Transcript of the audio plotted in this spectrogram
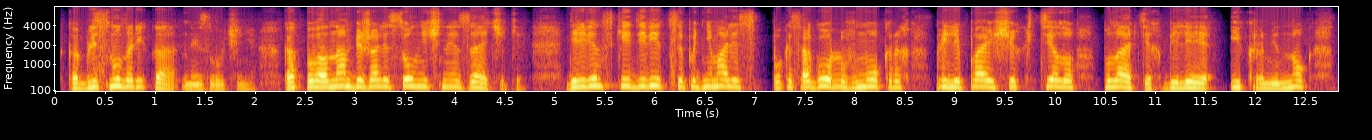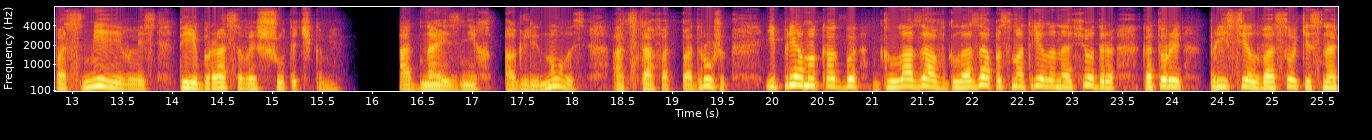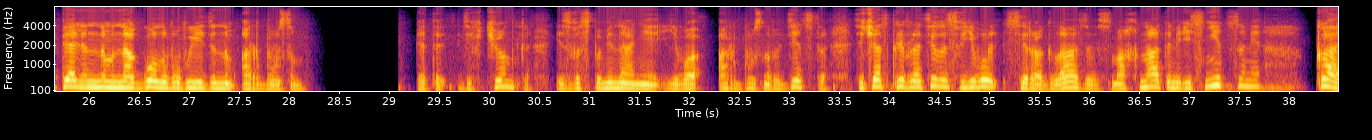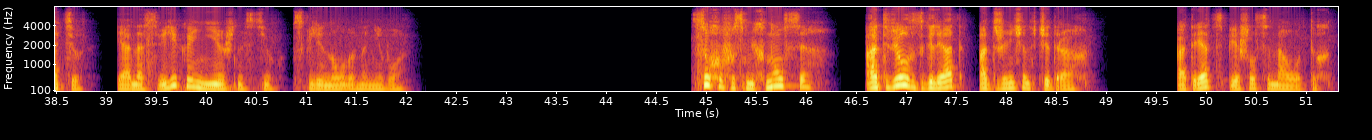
как блеснула река на излучине, как по волнам бежали солнечные зайчики. Деревенские девицы поднимались по косогору в мокрых, прилипающих к телу платьях, белее икрами ног, посмеиваясь, перебрасываясь шуточками. Одна из них оглянулась, отстав от подружек, и прямо как бы глаза в глаза посмотрела на Федора, который присел в осоке с напяленным на голову выеденным арбузом. Эта девчонка из воспоминания его арбузного детства сейчас превратилась в его сероглазую, с мохнатыми ресницами, Катю, и она с великой нежностью взглянула на него. Сухов усмехнулся, отвел взгляд от женщин в чедрах. Отряд спешился на отдых.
